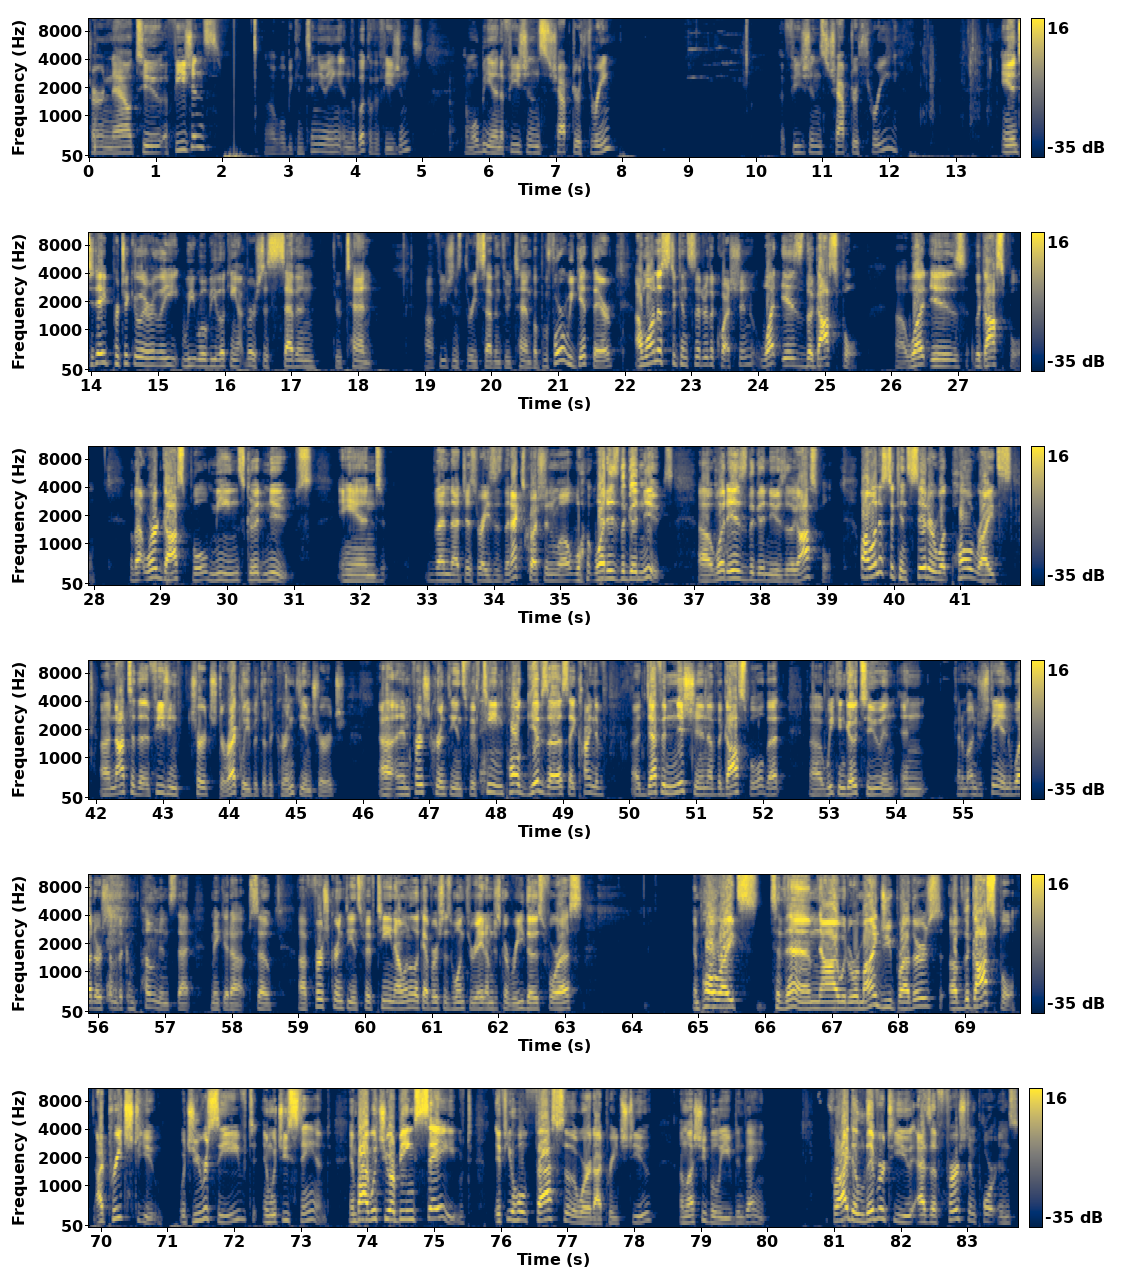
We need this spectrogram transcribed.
turn now to Ephesians. Uh, we'll be continuing in the book of Ephesians, and we'll be in Ephesians chapter 3. Ephesians chapter 3. And today, particularly, we will be looking at verses 7 through 10. Uh, Ephesians 3 7 through 10. But before we get there, I want us to consider the question what is the gospel? Uh, what is the gospel? Well, that word gospel means good news. And then that just raises the next question well, what is the good news? Uh, what is the good news of the gospel? Well, I want us to consider what Paul writes, uh, not to the Ephesian church directly, but to the Corinthian church. Uh, in 1 Corinthians 15, Paul gives us a kind of uh, definition of the gospel that uh, we can go to and, and kind of understand what are some of the components that make it up. So, uh, 1 Corinthians 15, I want to look at verses 1 through 8. I'm just going to read those for us. And Paul writes to them, Now I would remind you, brothers, of the gospel I preached to you, which you received, in which you stand, and by which you are being saved, if you hold fast to the word I preached to you, unless you believed in vain. For I delivered to you as of first importance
